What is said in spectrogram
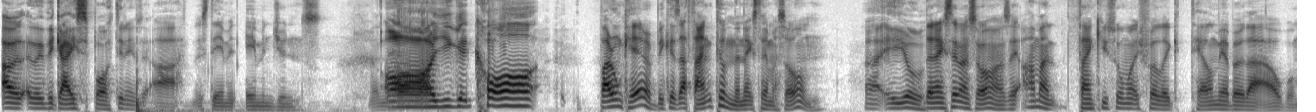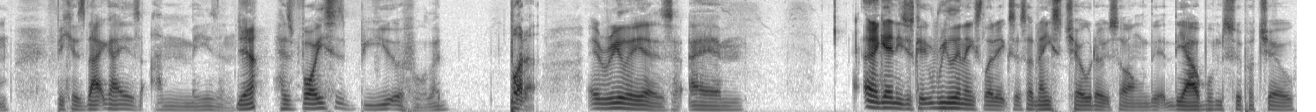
I was, like, the guy spotted it. He was like, "Ah, it's Damon, Eamon Jones." And then- Oh, you get caught. But I don't care because I thanked him the next time I saw him. Uh, Ayo. The next time I saw him, I was like, "Oh man, thank you so much for like telling me about that album, because that guy is amazing. Yeah. His voice is beautiful, like butter. It really is. Um, and again, he just got really nice lyrics. It's a nice chilled out song. The the album's super chill.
